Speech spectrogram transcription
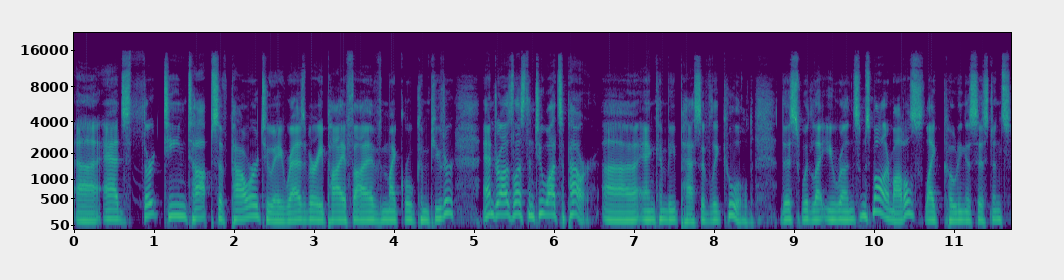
Uh, adds 13 tops of power to a Raspberry Pi 5 microcomputer and draws less than 2 watts of power uh, and can be passively cooled. This would let you run some smaller models like coding assistants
